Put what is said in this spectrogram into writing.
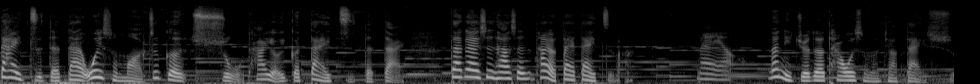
袋子的袋，为什么这个鼠它有一个袋子的袋？大概是它身它有带袋子吗？没有。那你觉得它为什么叫袋鼠？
